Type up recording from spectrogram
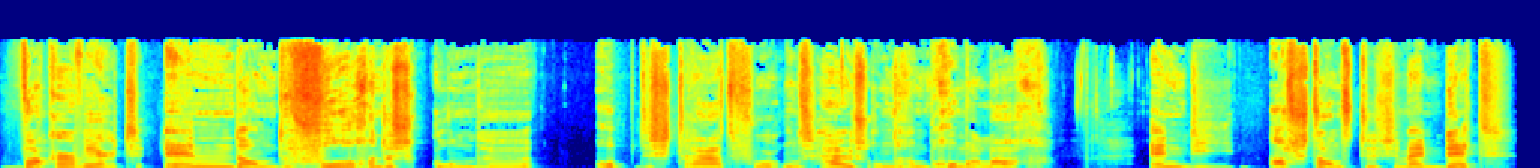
wakker werd... en dan de volgende seconde op de straat voor ons huis onder een brommer lag. En die afstand tussen mijn bed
